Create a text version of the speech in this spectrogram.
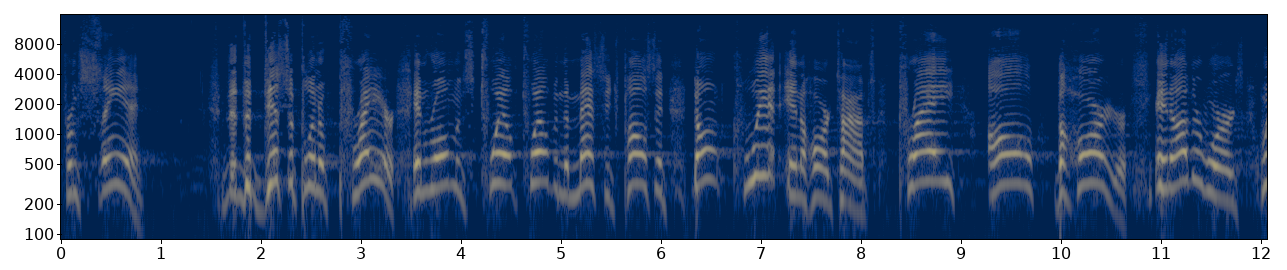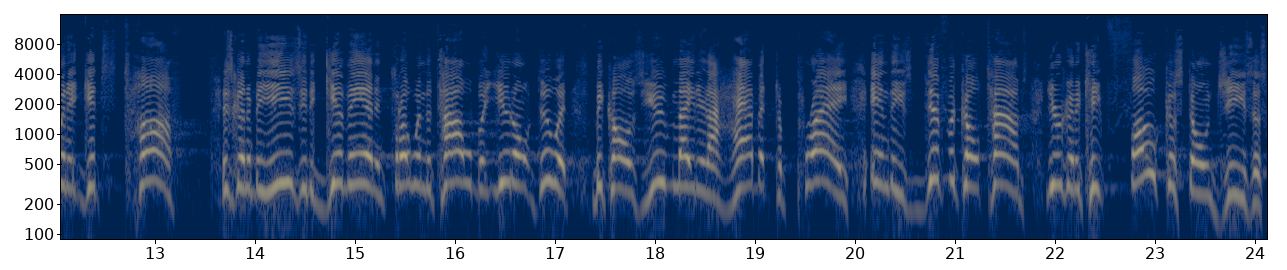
from sin. The, the, discipline of prayer. In Romans 12 12, in the message, Paul said, Don't quit in hard times. Pray all the harder. In other words, when it gets tough, it's going to be easy to give in and throw in the towel, but you don't do it because you've made it a habit to pray in these difficult times. You're going to keep focused on Jesus,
